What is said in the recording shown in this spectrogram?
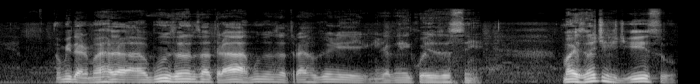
não me deram, mas alguns anos atrás, muitos anos atrás eu ganhei, já ganhei coisas assim. Mas antes disso,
